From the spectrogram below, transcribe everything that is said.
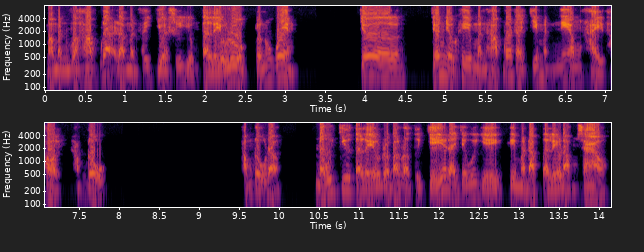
mà mình vừa học đó là mình phải vừa sử dụng tài liệu luôn cho nó quen. Chứ chứ nhiều khi mình học đó là chỉ mình nghe ông thầy thôi không đủ. Không đủ đâu. Đối chiếu tài liệu rồi bắt đầu tự chỉ ra đây cho quý vị khi mà đọc tài liệu đọc sao.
